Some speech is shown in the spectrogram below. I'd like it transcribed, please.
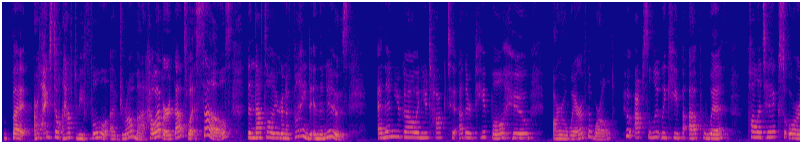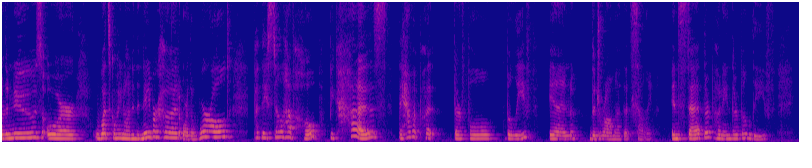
But our lives don't have to be full of drama. However, if that's what sells, then that's all you're going to find in the news. And then you go and you talk to other people who are aware of the world, who absolutely keep up with politics or the news or what's going on in the neighborhood or the world, but they still have hope because they haven't put their full belief in the drama that's selling. Instead, they're putting their belief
